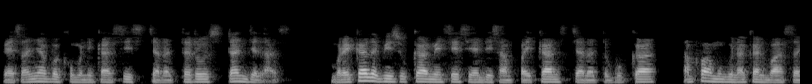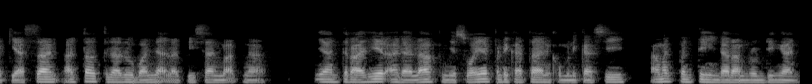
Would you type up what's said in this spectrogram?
biasanya berkomunikasi secara terus dan jelas. Mereka lebih suka mesej yang disampaikan secara terbuka tanpa menggunakan bahasa kiasan atau terlalu banyak lapisan makna. Yang terakhir adalah penyesuaian pendekatan komunikasi amat penting dalam rundingan.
